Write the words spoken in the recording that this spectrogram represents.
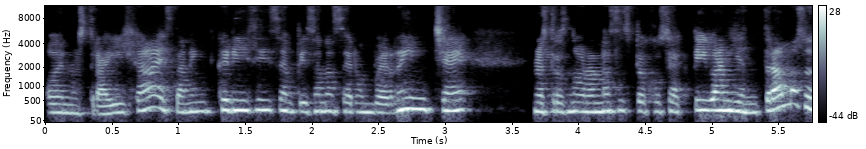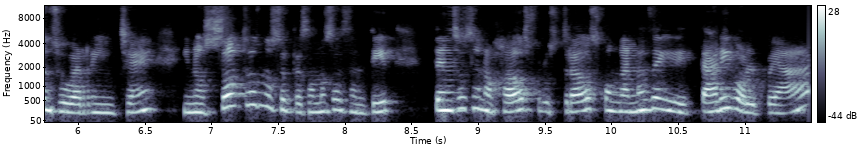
o de nuestra hija, están en crisis, empiezan a hacer un berrinche, nuestras neuronas espejo se activan y entramos en su berrinche y nosotros nos empezamos a sentir tensos, enojados, frustrados, con ganas de gritar y golpear.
